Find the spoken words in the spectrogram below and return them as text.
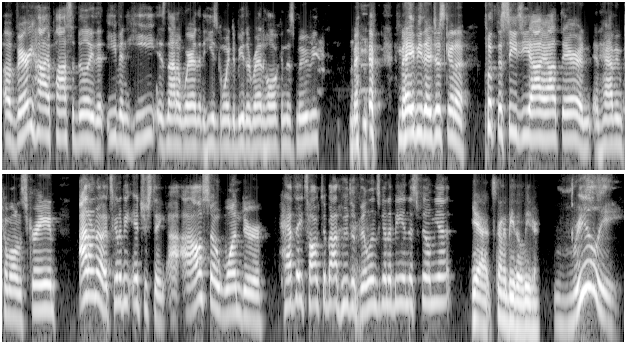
a very high possibility that even he is not aware that he's going to be the Red Hulk in this movie. Maybe they're just going to put the CGI out there and, and have him come on screen. I don't know. It's going to be interesting. I, I also wonder have they talked about who the villain's going to be in this film yet? Yeah, it's gonna be the leader. Really?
